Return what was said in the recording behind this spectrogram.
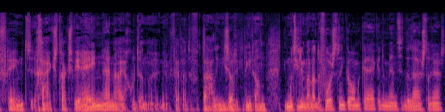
vreemd ga ik straks weer heen. Hè? Nou ja, goed, dan verder de vertaling, die, zal ik jullie dan, die moeten jullie maar naar de voorstelling komen kijken, de mensen, de luisteraars.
